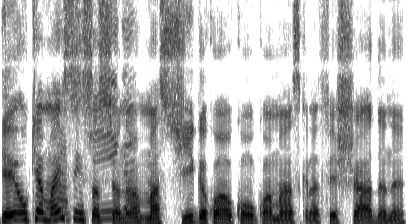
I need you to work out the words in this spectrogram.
E aí, o que é mais Mastiga. sensacional, mastiga com a, com, com a máscara fechada, né?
